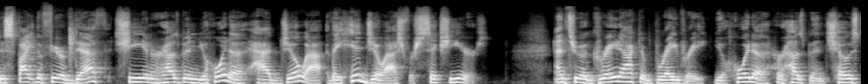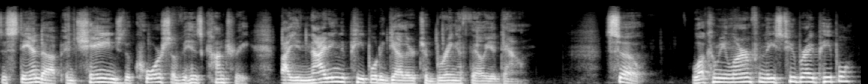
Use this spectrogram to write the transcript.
Despite the fear of death, she and her husband Jehoiada had Joash, they hid Joash for six years. And through a great act of bravery, Jehoiada, her husband, chose to stand up and change the course of his country by uniting the people together to bring Athaliah down. So, what can we learn from these two brave people?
